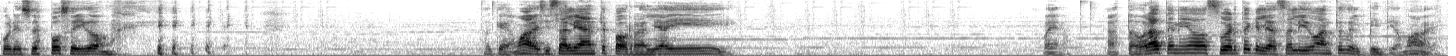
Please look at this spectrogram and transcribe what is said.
Por eso es Poseidón. ok, vamos a ver si sale antes para ahorrarle ahí. Bueno, hasta ahora ha tenido suerte que le ha salido antes del piti. Vamos a ver.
